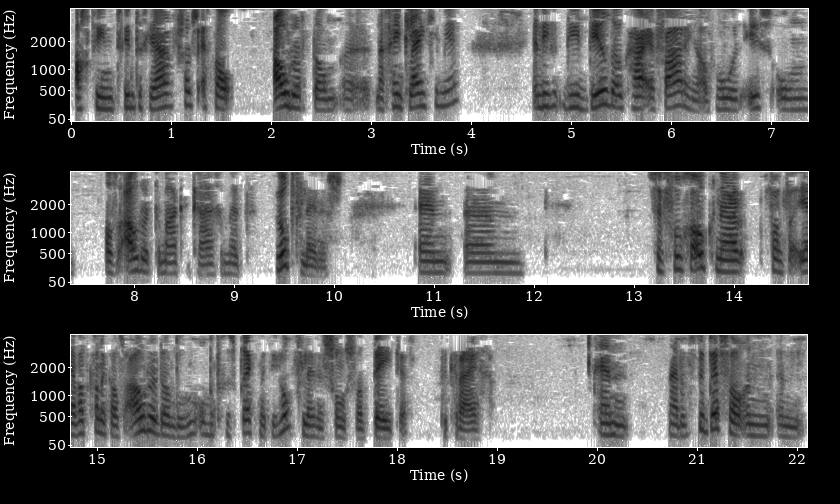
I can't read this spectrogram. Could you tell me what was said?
18 20 jaar of zo. is echt al ouder dan, nou geen kleintje meer. En die, die deelde ook haar ervaringen over hoe het is om als ouder te maken krijgen met hulpverleners. En um, ze vroeg ook naar, van, ja, wat kan ik als ouder dan doen om het gesprek met die hulpverleners soms wat beter te krijgen? En nou, dat is natuurlijk best wel een, een,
